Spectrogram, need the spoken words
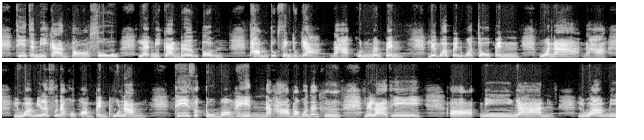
ๆ ที่จะมีการต่อสู้ และมีการเริ่มต้นทำทุกสิ่งทุกอย่างนะคะ คุณเหมือนเป็นเรียกว่าเป็นหัวโจเป็นหัวหน้านะคะ หรือว่ามีลักษณะของความเป็นผู้นำที่ศัตรูมองเห็นนะคะ บางคนนั่นคือเวลาที่มีงาน หรือว่ามี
